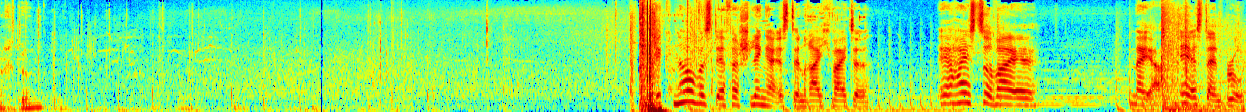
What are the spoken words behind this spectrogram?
Achtung. Ignovis der Verschlinger ist in Reichweite. Er heißt so, weil... Naja, er ist ein Brute.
